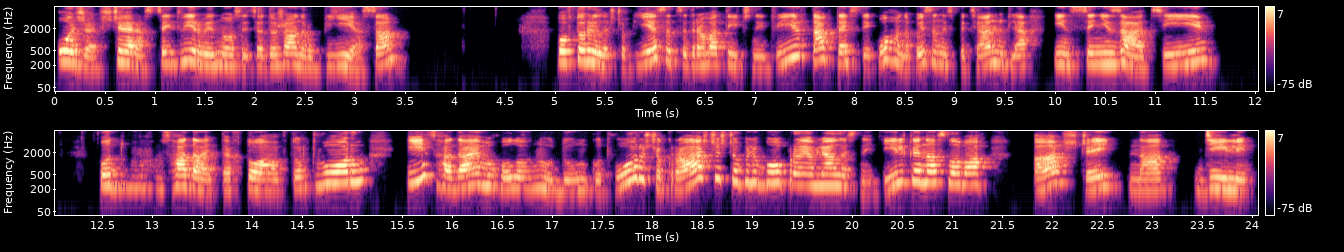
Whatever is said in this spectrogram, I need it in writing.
Отже, ще раз, цей твір відноситься до жанру п'єса. Повторили, що п'єса це драматичний твір, так, текст якого написаний спеціально для інсценізації. От згадайте, хто автор твору, і згадаємо головну думку твору, що краще, щоб любов проявлялась не тільки на словах, а ще й на ділі.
